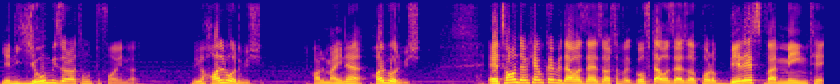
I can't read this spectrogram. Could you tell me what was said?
یعنی یهو میذارتون تو final. میگه حال بر بیشین حال می نه حال بر بیشین اتفاقا داریم کم کنیم به 12000 تا گفت 12000 پا رو برس و maintain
